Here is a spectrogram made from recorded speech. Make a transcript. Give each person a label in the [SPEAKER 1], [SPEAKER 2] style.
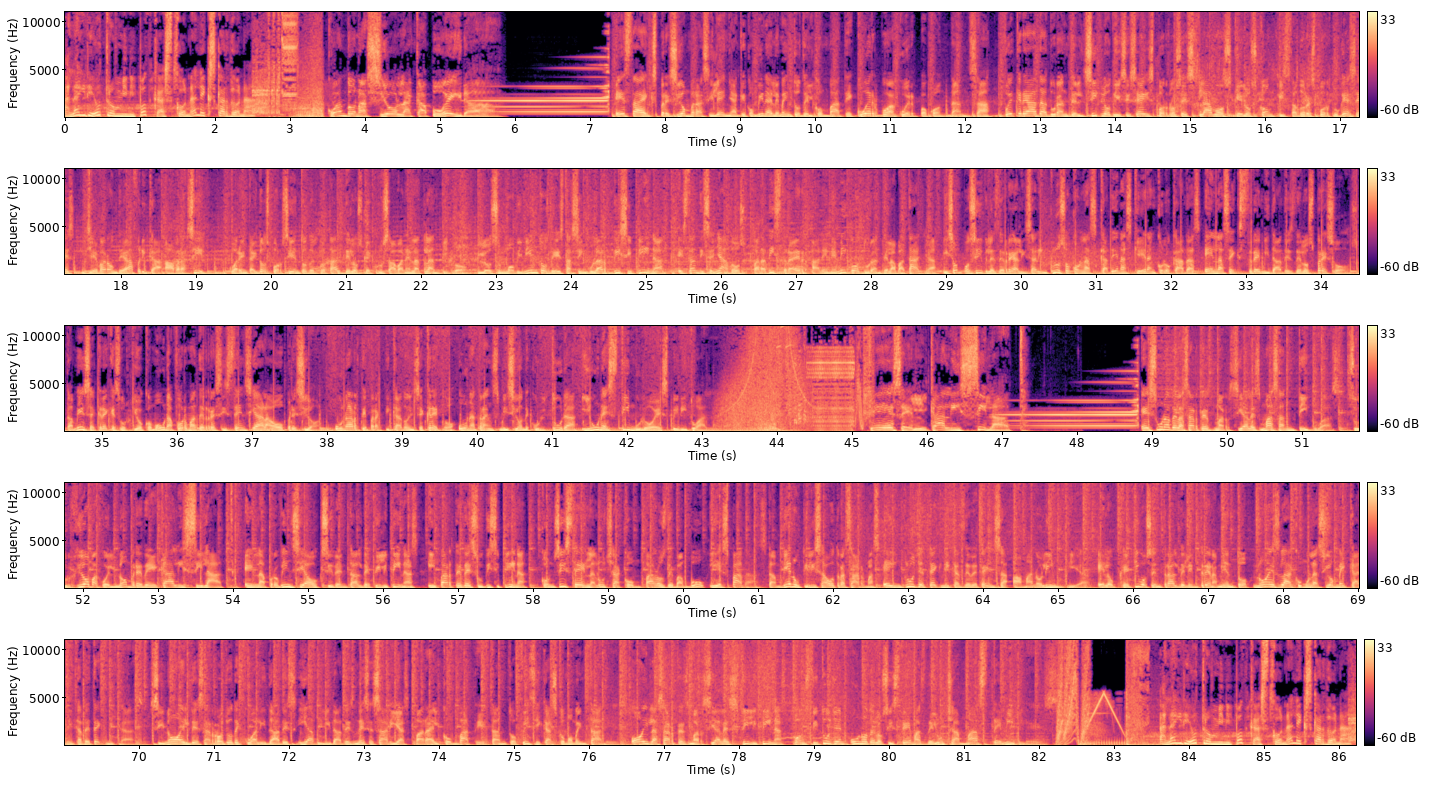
[SPEAKER 1] Al aire otro mini podcast con Alex Cardona.
[SPEAKER 2] ¿Cuándo nació la capoeira? Esta expresión brasileña que combina elementos del combate cuerpo a cuerpo con danza fue creada durante el siglo XVI por los esclavos que los conquistadores portugueses llevaron de África a Brasil, 42% del total de los que cruzaban el Atlántico. Los movimientos de esta singular disciplina están diseñados para distraer al enemigo durante la batalla y son posibles de realizar incluso con las cadenas que eran colocadas en las extremidades de los presos. También se cree que surgió como una forma de resistencia a opresión, un arte practicado en secreto, una transmisión de cultura y un estímulo espiritual. ¿Qué es el Kali Silat? Es una de las artes marciales más antiguas. Surgió bajo el nombre de Kali Silat en la provincia occidental de Filipinas y parte de su disciplina consiste en la lucha con palos de bambú y espadas. También utiliza otras armas e incluye técnicas de defensa a mano limpia. El objetivo central del entrenamiento no es la acumulación mecánica de técnicas, sino el desarrollo de cualidades y habilidades necesarias para el combate, tanto físicas como mentales. Hoy las artes marciales filipinas constituyen uno de los sistemas de lucha más temibles.
[SPEAKER 1] Al aire otro mini podcast con Alex Cardona.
